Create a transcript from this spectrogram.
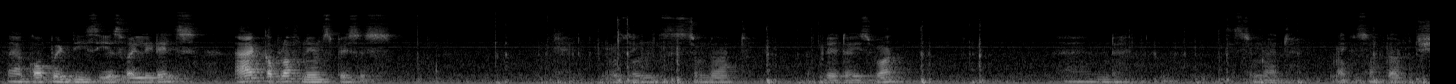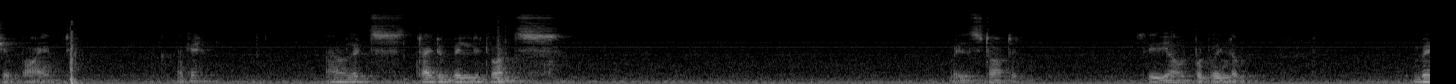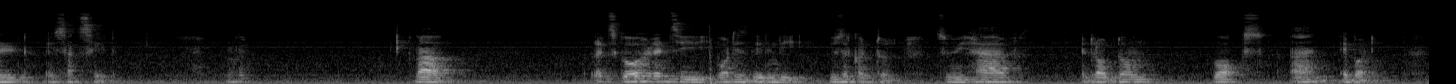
I have copied the CS file details add couple of namespaces using system dot data is one. And system dot microsoft dot sharepoint okay. Now let's try to build it once. Build started see the output window. Build is succeed. Okay. Now let's go ahead and see what is there in the user control so we have a drop down box and a button.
